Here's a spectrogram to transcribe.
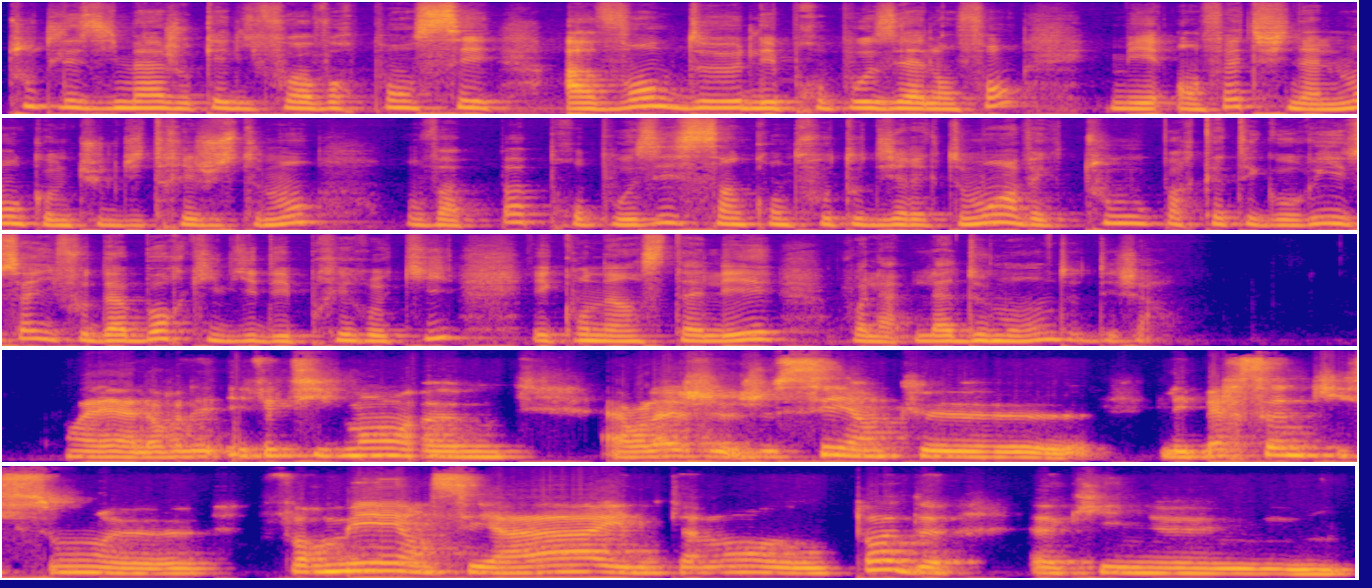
toutes les images auxquelles il faut avoir pensé avant de les proposer à l'enfant. Mais en fait, finalement, comme tu le dis très justement, on va pas proposer 50 photos directement avec tout par catégorie ça. Il faut d'abord qu'il y ait des prérequis et qu'on ait installé voilà, la demande déjà. Ouais, alors effectivement, euh, alors là, je, sais hein, que les personnes qui sont euh, formées en CAA et notamment au POD, euh, qui est une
